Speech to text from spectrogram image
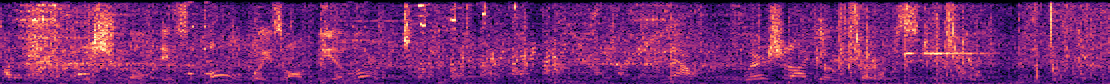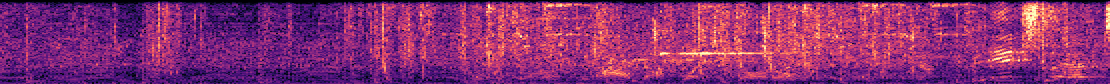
A professional is always on the alert. Where should I go first? I'm not one to dawdle. Bitch slapped.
